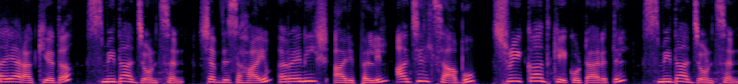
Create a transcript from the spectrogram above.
തയ്യാറാക്കിയത് സ്മിത ജോൺസൺ. ശബ്ദസഹായം റെനീഷ് ആരിപ്പള്ളി അജിൽ സാബു ശ്രീകാന്ത് കെ കൊട്ടാരത്തിൽ സ്മിത ജോൺസൺ.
